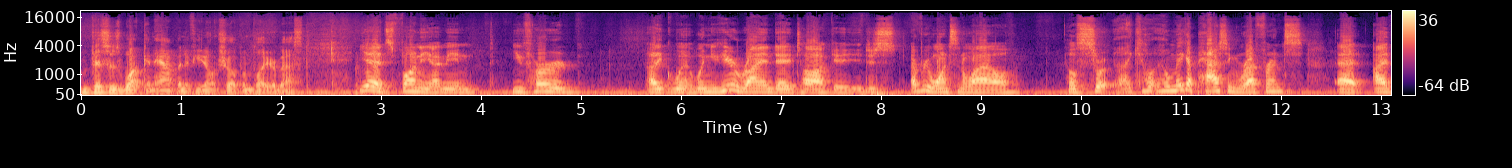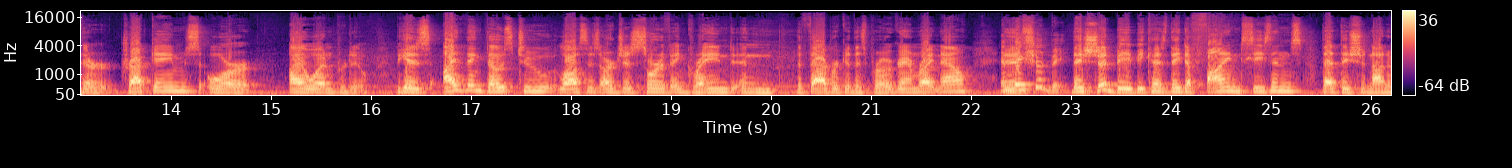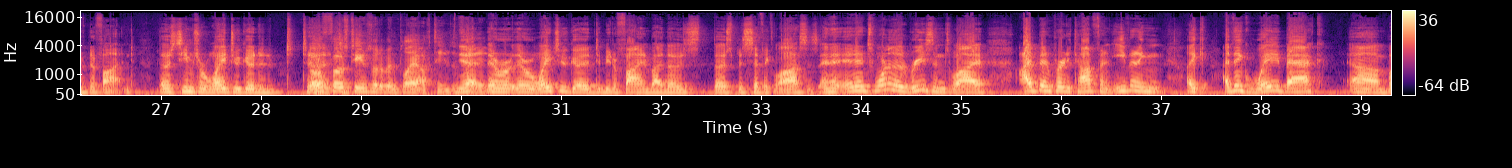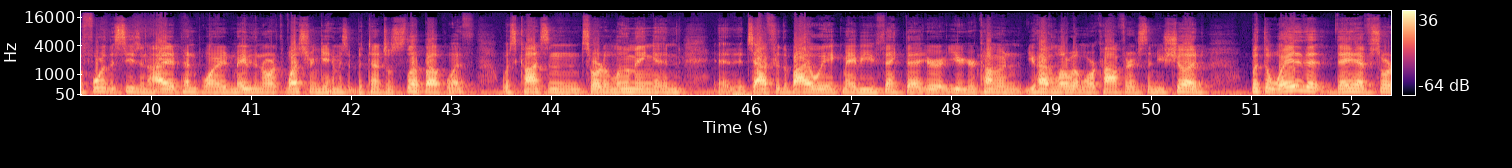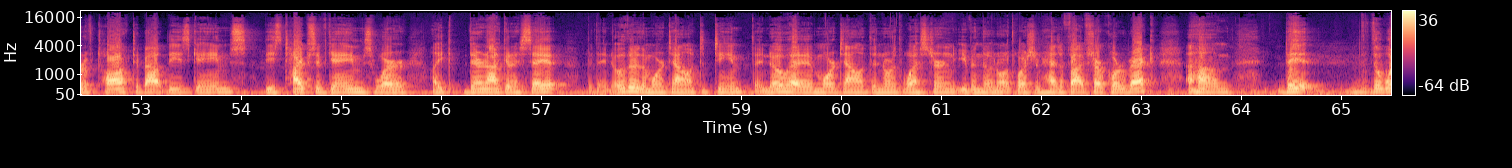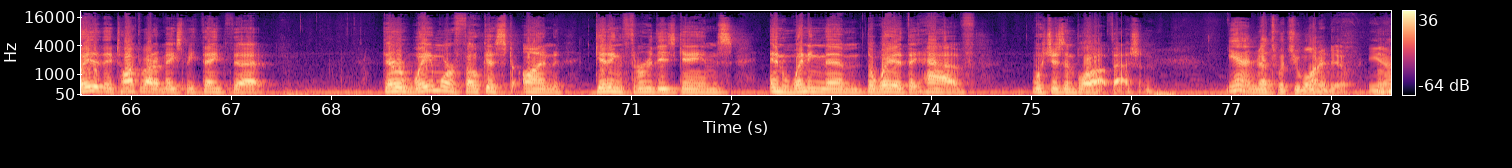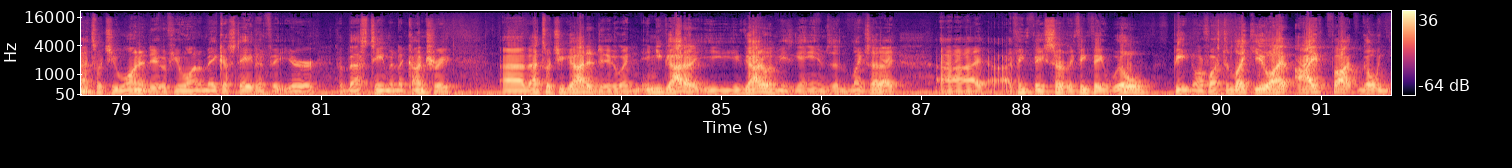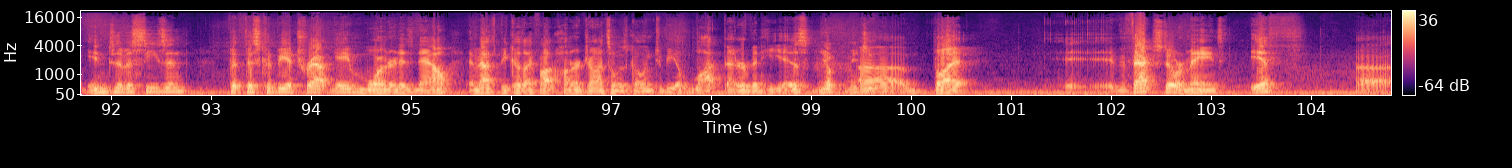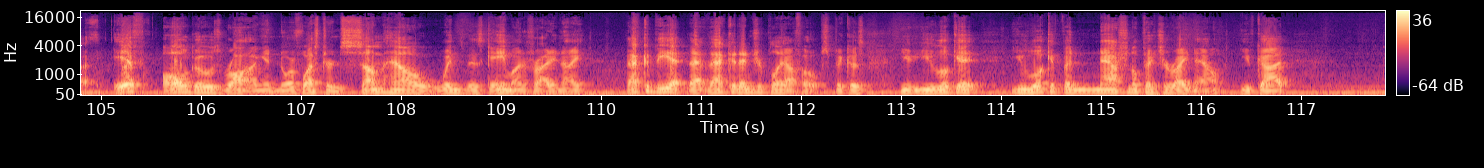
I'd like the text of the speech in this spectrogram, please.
this is what can happen if you don't show up and play your best. Yeah, it's funny. I mean, you've heard like when, when you hear Ryan Day talk, just every once in a while he'll sort like he'll, he'll make a passing reference at either trap games or Iowa and Purdue because I think those two losses are just sort of ingrained in the fabric of this program right now, And they should be. They should be because they defined seasons that they should not have defined. Those teams were way too good to, to Both those teams would have been playoff teams. If yeah, they they were they were way too good to be defined by those those specific losses, and it, and it's one of the reasons why I've been pretty confident. Even in, like I think way back um, before the season, I had pinpointed maybe the Northwestern game as a potential slip up with Wisconsin sort of looming, and, it's after the bye week. Maybe you think that you're you're coming, you have a little bit more confidence than you should. But the way that they have sort of talked about these games, these types of games where like they're not going to say it, but they know they're the more talented team. They know they have more talent than Northwestern, even though Northwestern has a five-star quarterback. Um, they, the way that they talk about it makes me think that they're way more focused on getting through these games and winning them the way that they have, which is in blowout fashion. Yeah, and that's what you want to do. You know, that's what you want to do. If you want to make a statement that you're the best team in the country, uh, that's what you got to do. And and you gotta you, you got to win these games. And like I said, I uh, I think they certainly think they will beat Northwestern. Like you, I I thought going into the season that this could be a trap game more than it is now, and that's because I thought Hunter Johnson was going to be a lot better than he is. Yep, me too. Uh, but the fact still remains if uh, if all goes wrong and Northwestern somehow wins this game on Friday night, that could be it. That that could end your playoff hopes because you, you look at you look at the national picture right now. You've got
